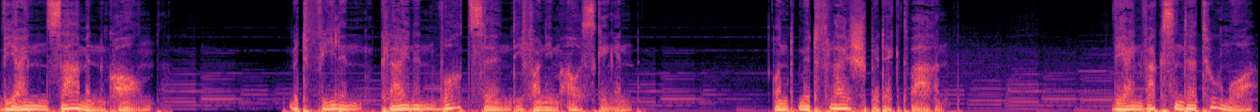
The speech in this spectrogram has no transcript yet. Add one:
wie ein Samenkorn mit vielen kleinen Wurzeln, die von ihm ausgingen und mit Fleisch bedeckt waren, wie ein wachsender Tumor.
